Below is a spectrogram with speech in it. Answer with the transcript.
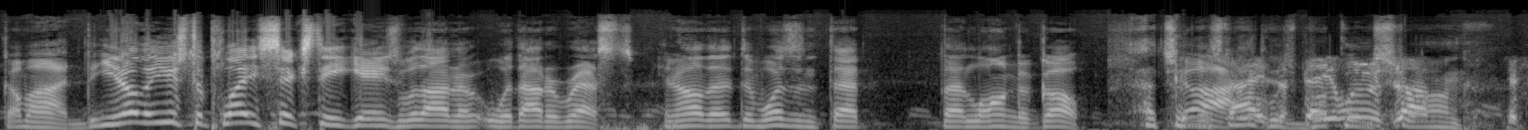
Come on. You know they used to play 60 games without a without a rest. You know that it wasn't that that long ago. That's when God. the Sneak was if they Brooklyn lose strong. up, if,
